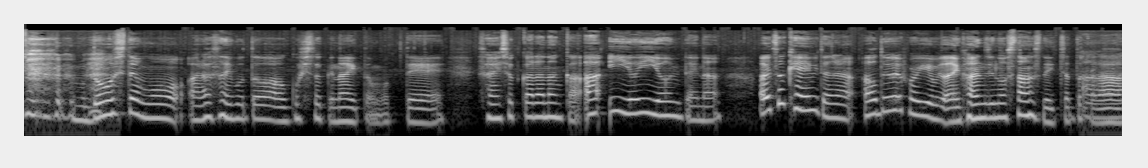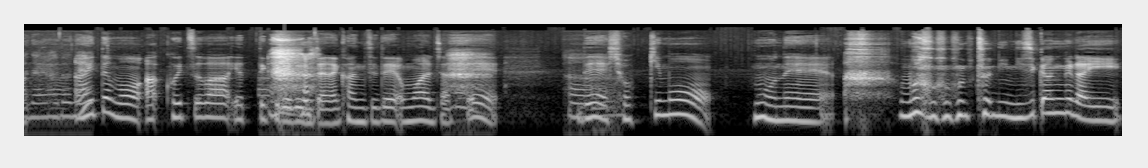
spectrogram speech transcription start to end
もうどうしても争い事は起こしたくないと思って最初からなんか「あいいよいいよ」みたいな「あ It's okay」みたいな「I'll do it for you」みたいな感じのスタンスで言っちゃったかあらーなるほど相ね手も「あこいつはやってくれる」みたいな感じで思われちゃって。で食器ももうね もう本当に2時間ぐらい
